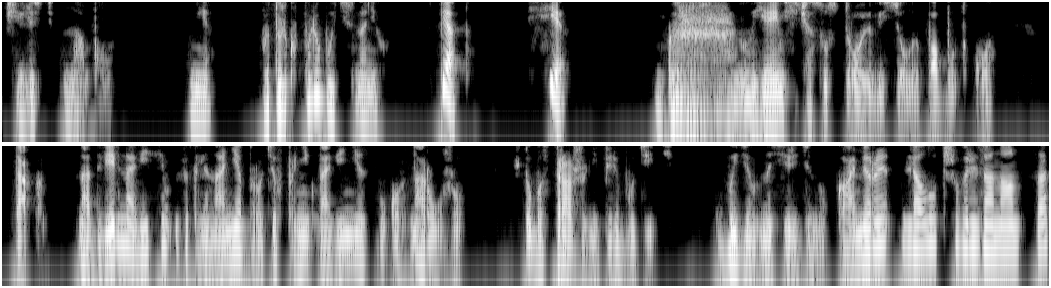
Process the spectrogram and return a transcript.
челюсть на пол. Не, вы только полюбуйтесь на них. Спят. Все. Грррр, ну я им сейчас устрою веселую побудку. Так, на дверь навесим заклинание против проникновения звуков наружу, чтобы стражу не перебудить. Выйдем на середину камеры для лучшего резонанса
